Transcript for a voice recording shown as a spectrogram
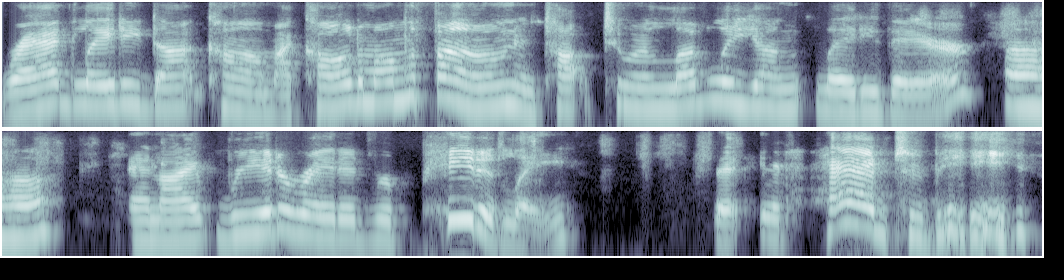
raglady.com. I called them on the phone and talked to a lovely young lady there. Uh-huh. And I reiterated repeatedly that it had to be.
